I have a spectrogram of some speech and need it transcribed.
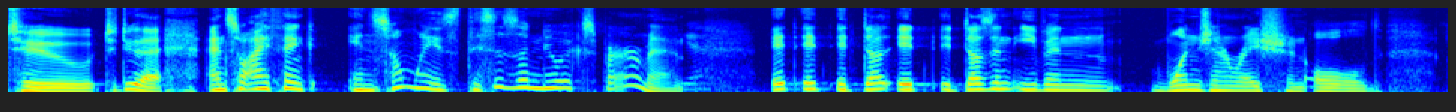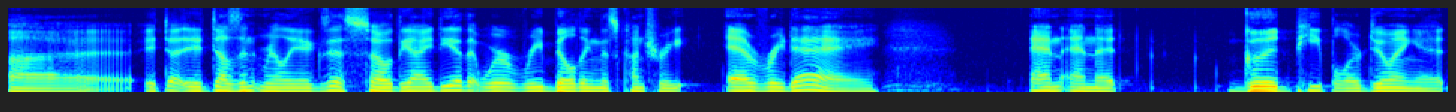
to to do that. And so I think in some ways this is a new experiment. Yeah. It it it does it it doesn't even one generation old. Uh, it it doesn't really exist. So the idea that we're rebuilding this country every day, mm-hmm. and and that good people are doing it,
